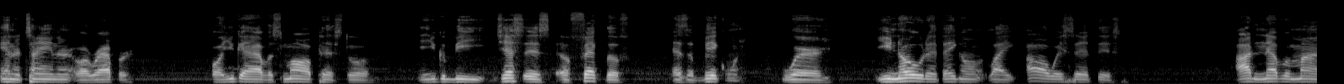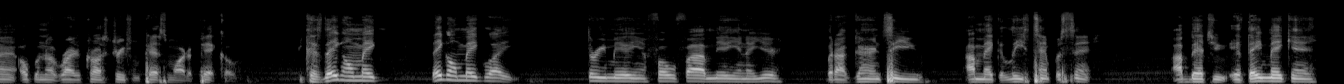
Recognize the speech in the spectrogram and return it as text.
entertainer or rapper, or you could have a small pet store, and you could be just as effective as a big one, where you know that they gonna like. I always said this. I never mind open up right across street from PetSmart or Petco, because they gonna make they gonna make like three million, four, five million a year, but I guarantee you, I make at least ten percent. I bet you if they making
